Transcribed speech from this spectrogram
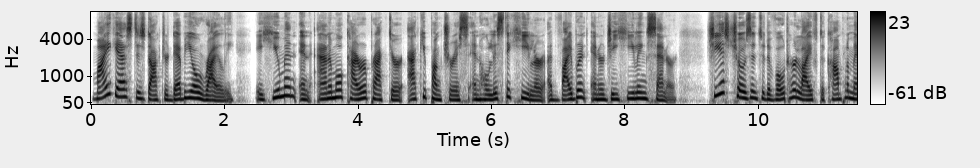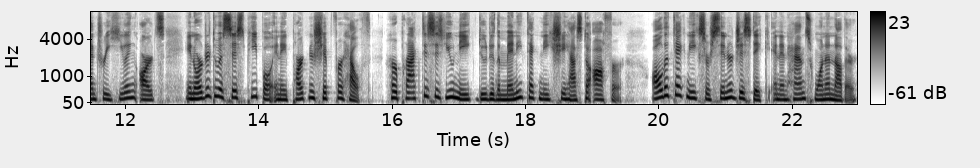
My guest is Dr. Debbie O'Reilly, a human and animal chiropractor, acupuncturist, and holistic healer at Vibrant Energy Healing Center. She has chosen to devote her life to complementary healing arts in order to assist people in a partnership for health. Her practice is unique due to the many techniques she has to offer. All the techniques are synergistic and enhance one another.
